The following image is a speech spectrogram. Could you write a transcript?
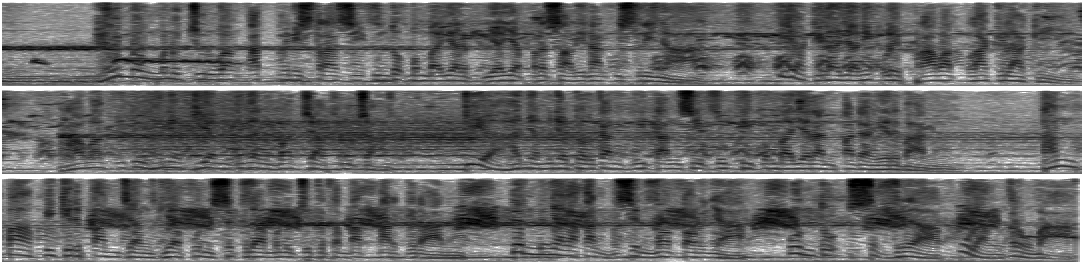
Herman menuju ruang administrasi untuk membayar biaya persalinan istrinya. Ia dilayani oleh perawat laki-laki. Perawat itu hanya diam dengan wajah pucat. Dia hanya menyodorkan kwitansi bukti pembayaran pada Herman. Tanpa pikir panjang dia pun segera menuju ke tempat parkiran dan menyalakan mesin motornya untuk segera pulang ke rumah.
